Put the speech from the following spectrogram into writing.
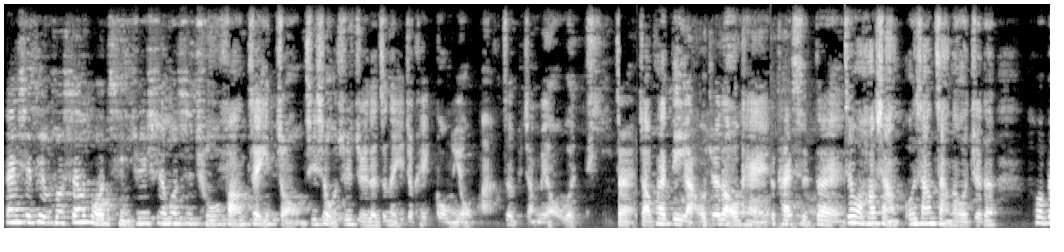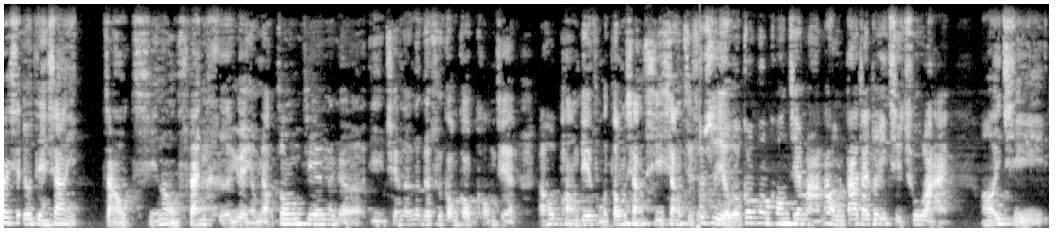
但是，譬如说生活起居室或是厨房这一种，其实我是觉得真的也就可以共用嘛，这比较没有问题。对，找快递啊，我觉得 OK，就开始对。其实我好想，我想讲的，我觉得会不会有点像。早期那种三合院有没有？中间那个以前的那个是公共空间，然后旁边什么东厢西厢，其实就是有个公共空间嘛。那我们大家就一起出来，然后一起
